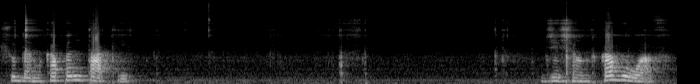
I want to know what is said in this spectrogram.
siódemka pentakli, dziesiątka buław,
